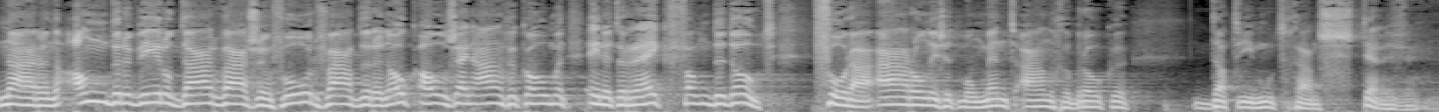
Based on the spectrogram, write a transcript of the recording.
naar een andere wereld, daar waar zijn voorvaderen ook al zijn aangekomen in het rijk van de dood. Voor Aaron is het moment aangebroken dat hij moet gaan sterven.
